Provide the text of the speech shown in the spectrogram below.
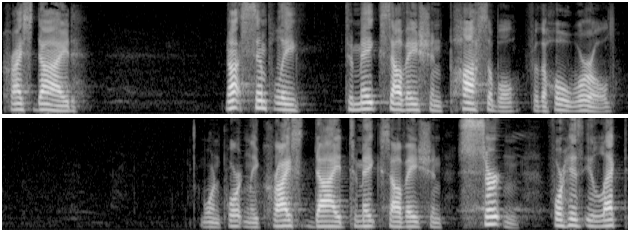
Christ died not simply to make salvation possible for the whole world. More importantly, Christ died to make salvation certain for his elect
